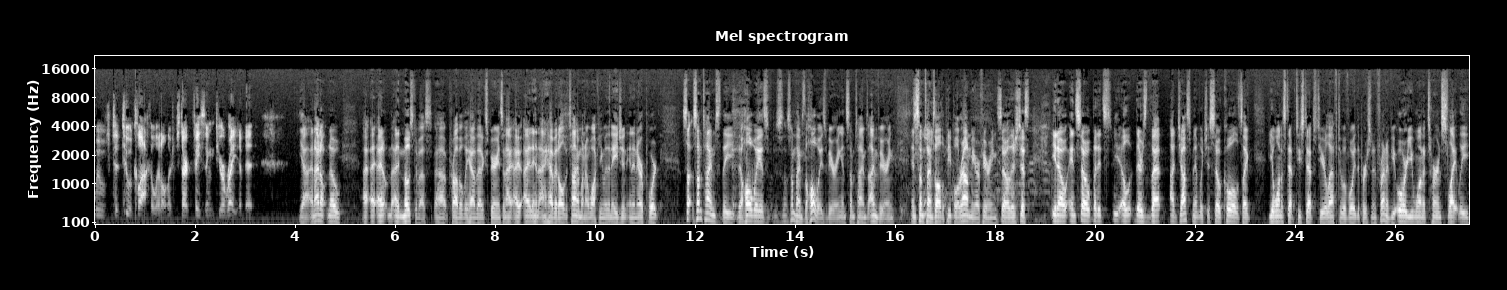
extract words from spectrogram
move to two o'clock a little, or start facing to your right a bit. Yeah, and I don't know. I, I don't, I, most of us uh, probably have that experience, and I, I, and I have it all the time when I'm walking with an agent in an airport. So, sometimes the, the hallway is sometimes the hallway is veering, and sometimes I'm veering, and sometimes all the people around me are veering. So there's just, you know, and so but it's you know, there's that adjustment which is so cool. It's like you want to step two steps to your left to avoid the person in front of you, or you want to turn slightly,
